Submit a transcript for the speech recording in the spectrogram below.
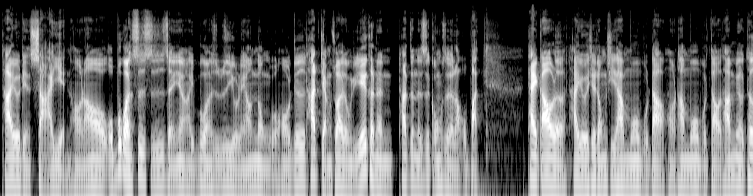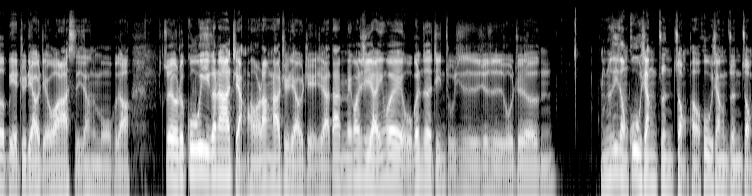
他有点傻眼哈。然后我不管事实是怎样，也不管是不是有人要弄我哈，就是他讲出来的东西，也可能他真的是公司的老板。太高了，他有一些东西他摸不到，哦，他摸不到，他没有特别去了解的话，他实际上是摸不到，所以我就故意跟他讲，哦，让他去了解一下，但没关系啊，因为我跟这个金主其实就是我觉得，我们是一种互相尊重，哈，互相尊重，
